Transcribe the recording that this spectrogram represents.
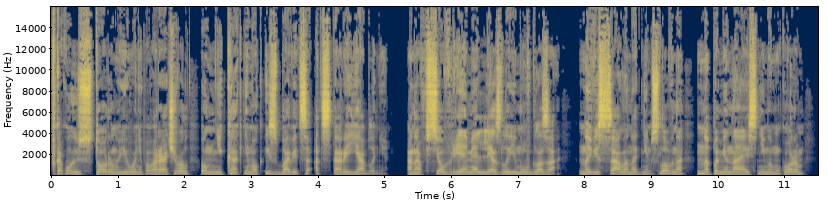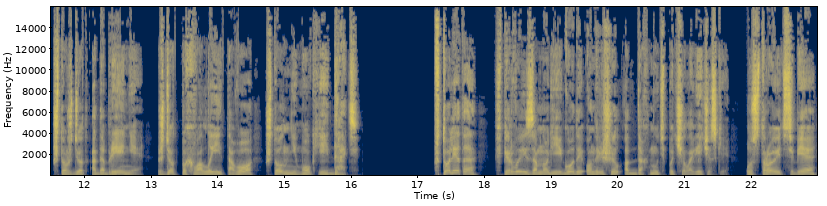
в какую сторону его не поворачивал, он никак не мог избавиться от старой яблони. Она все время лезла ему в глаза, нависала над ним, словно напоминая с немым укором, что ждет одобрения, ждет похвалы того, что он не мог ей дать. В то лето, впервые за многие годы, он решил отдохнуть по-человечески, устроить себе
